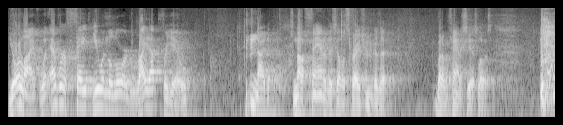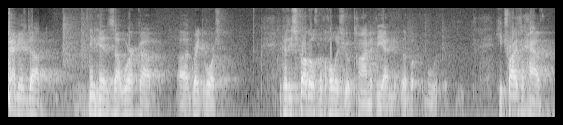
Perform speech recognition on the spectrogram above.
Your life, whatever fate you and the Lord write up for you, I'm not a fan of this illustration because, it, but I'm a fan of C.S. Lewis. and it, uh, in his uh, work, uh, uh, Great Divorce, because he struggles with the whole issue of time at the end. He tries to have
